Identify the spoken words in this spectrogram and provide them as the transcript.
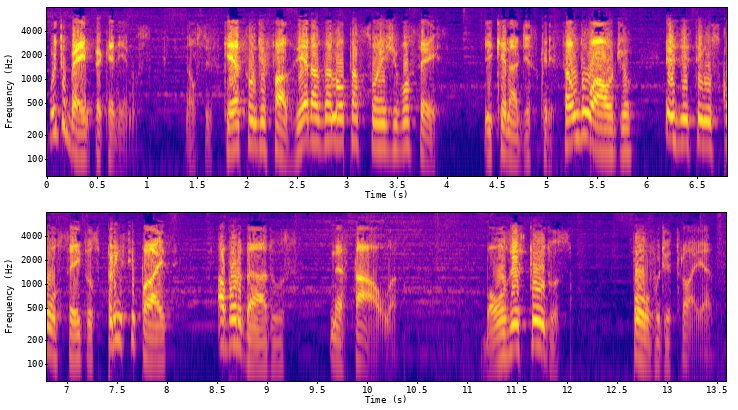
Muito bem, pequeninos. Não se esqueçam de fazer as anotações de vocês e que na descrição do áudio existem os conceitos principais abordados nesta aula. Bons estudos, povo de Troia!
